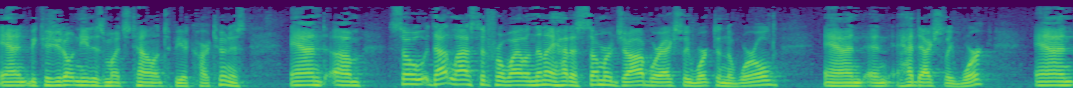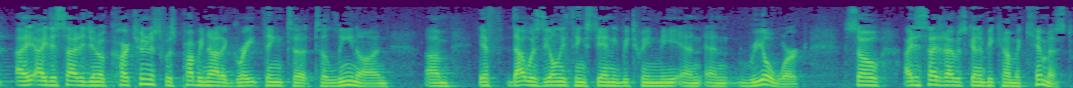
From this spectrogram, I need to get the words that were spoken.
and because you don't need as much talent to be a cartoonist. And um, so that lasted for a while, and then I had a summer job where I actually worked in the world and and had to actually work. And I, I decided, you know, cartoonist was probably not a great thing to to lean on um, if that was the only thing standing between me and and real work. So I decided I was going to become a chemist.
